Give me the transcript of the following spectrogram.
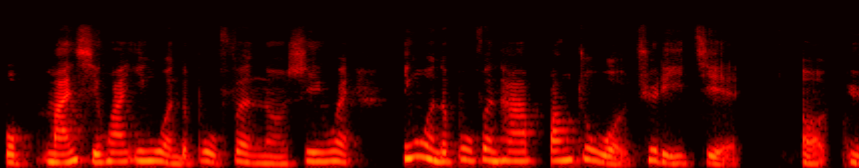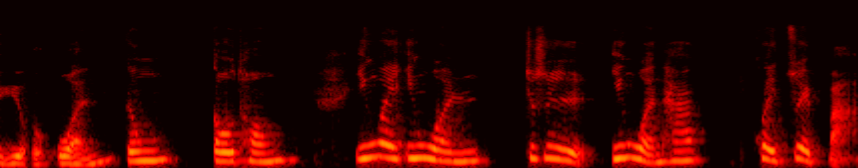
我蛮喜欢英文的部分呢，是因为英文的部分它帮助我去理解呃语文跟沟通。因为英文就是英文，它会最把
